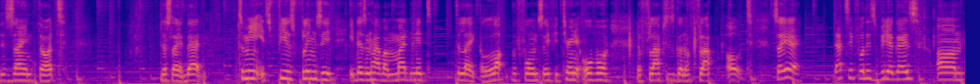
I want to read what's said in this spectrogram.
design thought. Just like that to me it feels flimsy. It doesn't have a magnet to like lock the phone. So if you turn it over the flaps is gonna flap out. So yeah that's it for this video guys. Um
